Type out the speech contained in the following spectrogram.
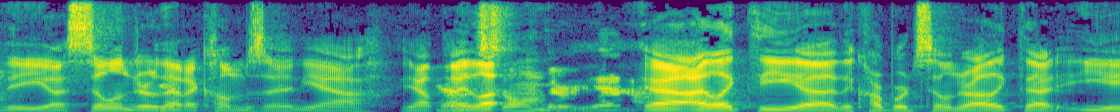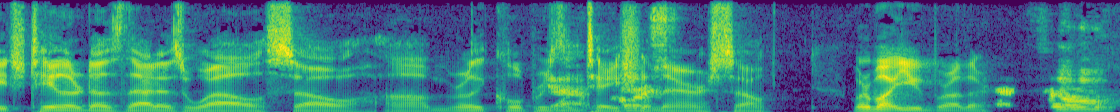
the uh, cylinder that it comes in. Yeah, yep. Yeah, I li- cylinder. Yeah. yeah, I like the uh, the cardboard cylinder. I like that E. H. Taylor does that as well. So um, really cool presentation course. there. So, what about you, brother? So,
